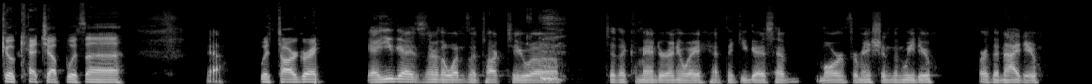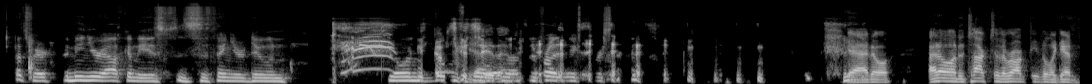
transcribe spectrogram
go catch up with uh, Yeah. with Targray. Yeah, you guys are the ones that talk to uh to the commander anyway. I think you guys have more information than we do, or than I do. that's fair. I mean, your alchemy is, is the thing you're doing. Going, going gonna say forward, that. It probably makes more sense. Yeah, I don't. I don't want to talk to the wrong people again.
